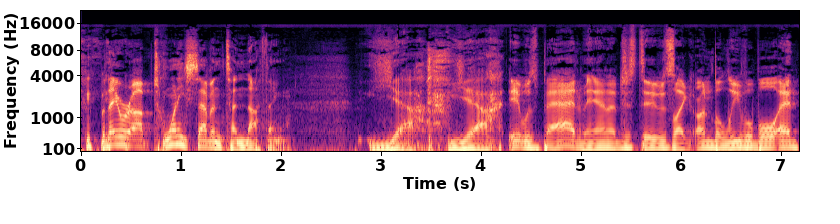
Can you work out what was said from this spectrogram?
but they were up 27 to nothing. Yeah, yeah, it was bad, man. It just it was like unbelievable, and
